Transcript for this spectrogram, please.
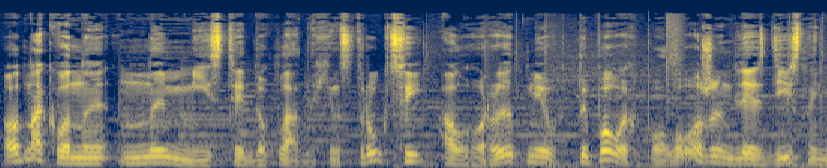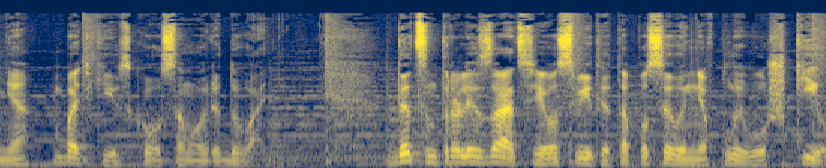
Однак вони не містять докладних інструкцій, алгоритмів, типових положень для здійснення батьківського самоврядування. Децентралізація освіти та посилення впливу шкіл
